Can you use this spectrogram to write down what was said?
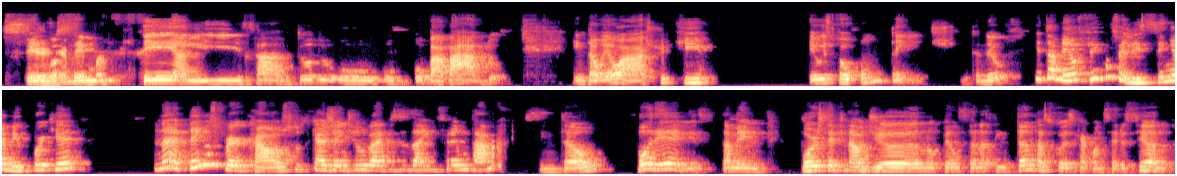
Ser sim, é você manter ali, sabe, todo o, o, o babado. Então eu acho que eu estou contente, entendeu? E também eu fico feliz, sim, amigo, porque né, tem os percalços que a gente não vai precisar enfrentar mais. Então, por eles também, por ser final de ano, pensando assim, tantas coisas que aconteceram esse ano,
